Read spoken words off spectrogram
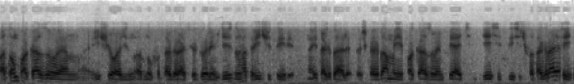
Потом показываем еще один, одну фотографию, говорим, здесь 2, 3, 4, ну и так далее. То есть, когда мы ей показываем 5-10 тысяч фотографий,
